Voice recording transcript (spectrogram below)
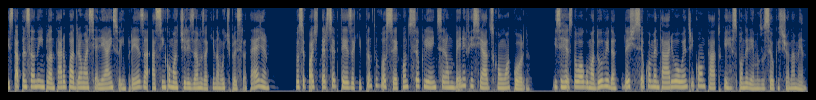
Está pensando em implantar o padrão SLA em sua empresa, assim como utilizamos aqui na Múltipla Estratégia? Você pode ter certeza que tanto você quanto seu cliente serão beneficiados com o um acordo. E se restou alguma dúvida, deixe seu comentário ou entre em contato que responderemos o seu questionamento.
